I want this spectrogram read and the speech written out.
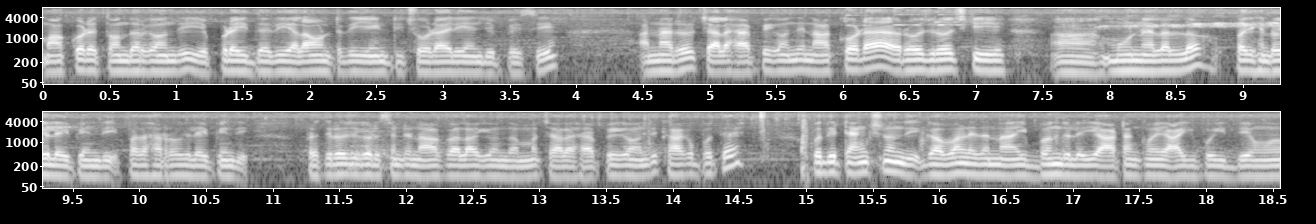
మాకు కూడా తొందరగా ఉంది. ఎప్పుడైతే అది ఎలా ఉంటుంది ఏంటి చూడాలి అని చెప్పేసి అన్నారు. చాలా హ్యాపీగా ఉంది. నాకు కూడా రోజు రోజుకి మూడు నెలల్లో పదిహేను రోజులు అయిపోయింది. పదహారు రోజులు అయిపోయింది. ప్రతిరోజు గడుస్తుంటే నాకు అలాగే ఉందమ్మా. చాలా హ్యాపీగా ఉంది. కాకపోతే కొద్దిగా టెన్షన్ ఉంది. గవ్వాలని ఏదన్నా ఇబ్బందులు అయ్యి ఆటంకం ఆగిపోయిద్దేమో.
